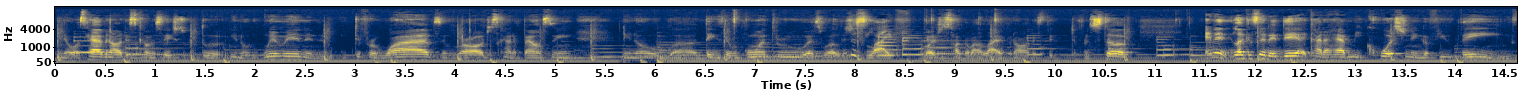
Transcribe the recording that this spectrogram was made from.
you know, I was having all these conversations with the, you know, the women and different wives, and we're all just kind of bouncing, you know, uh, things that we're going through as well. It's just life. We're just talking about life and all this different stuff. And it, like I said, it did kind of have me questioning a few things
